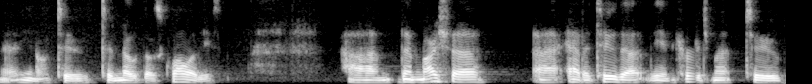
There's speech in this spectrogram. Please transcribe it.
you know, to to note those qualities. Um, then Marcia uh, added to that the encouragement to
